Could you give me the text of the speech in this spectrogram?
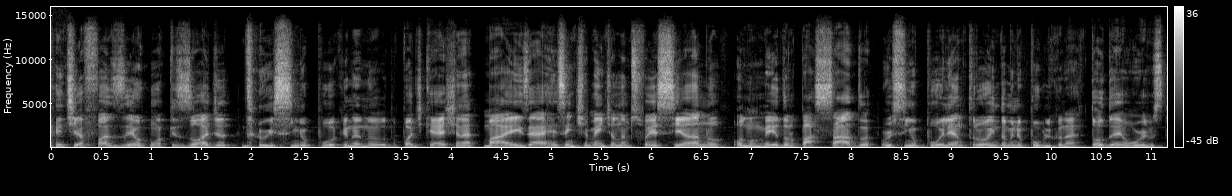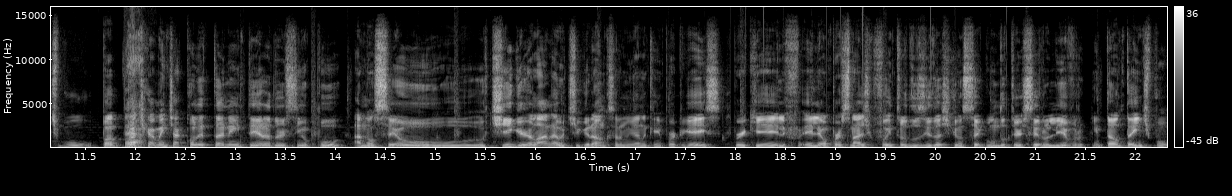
que a gente ia fazer um episódio do Ursinho Poo aqui né, no, no podcast, né? Mas, é, recentemente, eu não lembro se foi esse ano ou no meio do ano passado, o Ursinho Poo, ele entrou em domínio público, né? Todo, é, o, tipo, pra- praticamente a coletânea inteira do Ursinho Poo, a não ser o, o Tiger lá, né? O Tigrão, que se eu não me engano que é em português, porque ele, ele é um personagem que foi introduzido, acho que no segundo ou terceiro livro, então tem, tipo,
